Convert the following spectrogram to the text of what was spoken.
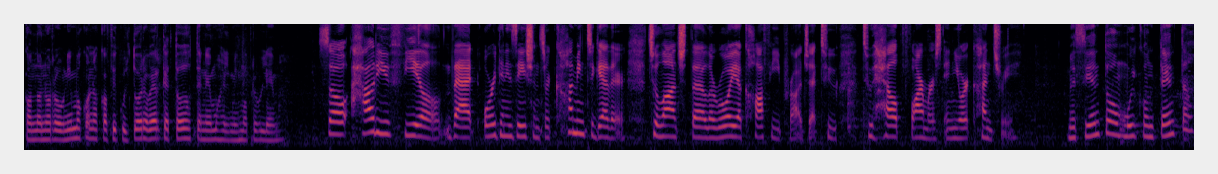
cuando nos reunimos con los caficultores, ver que todos tenemos el mismo problema. So, how do you feel that organizations are coming together to launch the La Roya Coffee Project to, to help farmers in your country? Me siento muy contenta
